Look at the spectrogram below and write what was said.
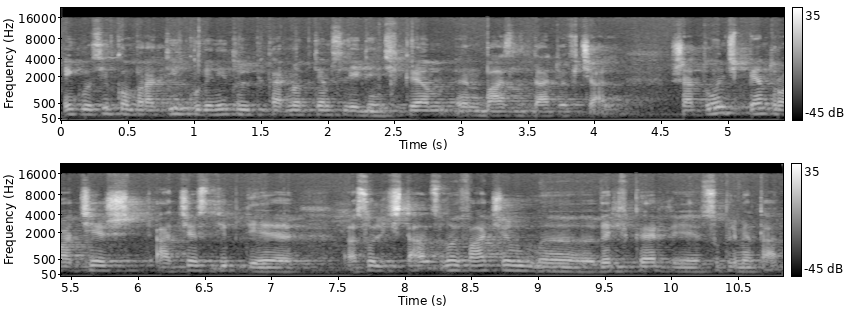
inclusiv comparativ cu veniturile pe care noi putem să le identificăm în bazele de date oficiale. Și atunci, pentru acești, acest tip de uh, solicitanți, noi facem uh, verificări suplimentare.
